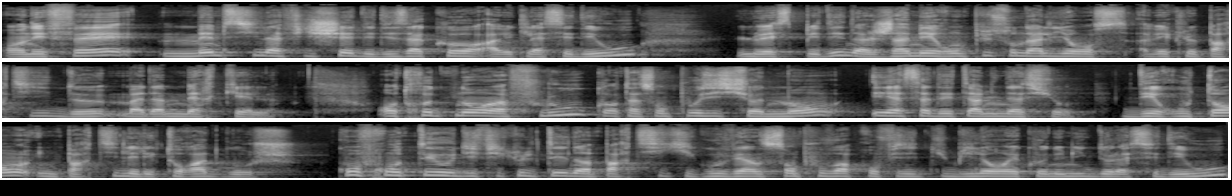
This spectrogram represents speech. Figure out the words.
En effet, même s'il affichait des désaccords avec la CDU, le SPD n'a jamais rompu son alliance avec le parti de Madame Merkel, entretenant un flou quant à son positionnement et à sa détermination, déroutant une partie de l'électorat de gauche. Confronté aux difficultés d'un parti qui gouverne sans pouvoir profiter du bilan économique de la CDU,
